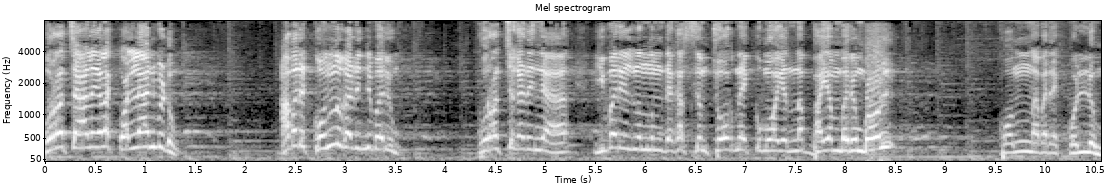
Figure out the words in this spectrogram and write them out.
കുറച്ചാളുകളെ കൊല്ലാൻ വിടും. അവർ കൊന്നു കഴിഞ്ഞു വരും. കുറച്ചു കഴിഞ്ഞ് ഇവരിൽ നിന്നും രഹസ്യം ചോർന്നേക്കുമോ എന്ന ഭയം വരുമ്പോൾ കൊന്നവരെ കൊല്ലും.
